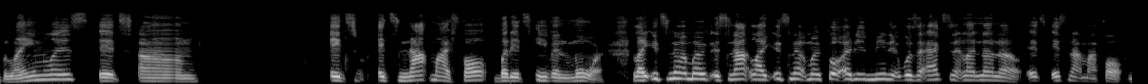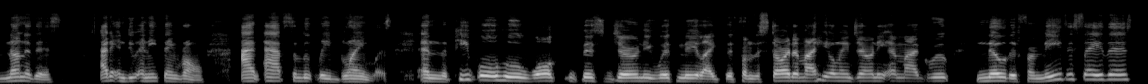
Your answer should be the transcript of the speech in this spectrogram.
blameless it's um it's it's not my fault but it's even more like it's not my it's not like it's not my fault i didn't mean it, it was an accident like no no it's it's not my fault none of this i didn't do anything wrong i'm absolutely blameless and the people who walk this journey with me like the, from the start of my healing journey in my group know that for me to say this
